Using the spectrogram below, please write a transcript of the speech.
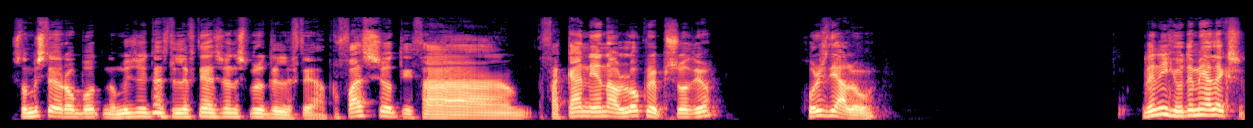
στο Mr. Robot, νομίζω ήταν στη τελευταία σεζόν στην πρώτη τελευταία, αποφάσισε ότι θα, θα κάνει ένα ολόκληρο επεισόδιο χωρίς διάλογο. Δεν είχε ούτε μία λέξη.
